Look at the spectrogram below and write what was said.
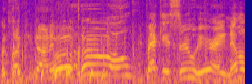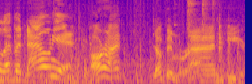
Looks like you got him. Woohoo! Old Becky Sue here ain't never let me down yet. All right. Dump him right here.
